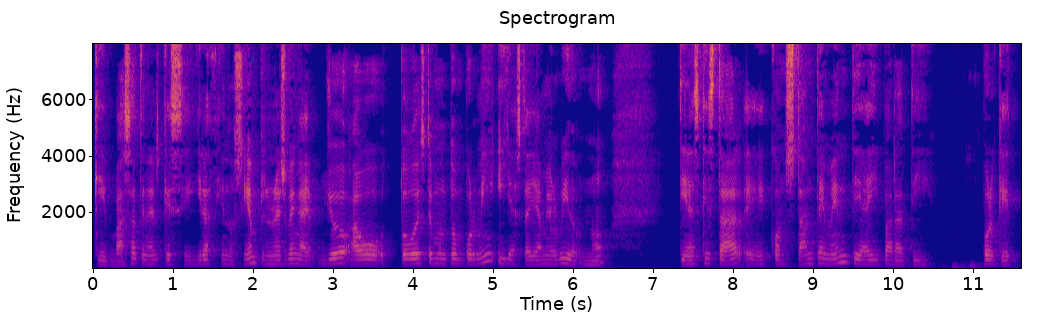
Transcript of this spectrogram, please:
que vas a tener que seguir haciendo siempre, no es, venga, yo hago todo este montón por mí y ya está, ya me olvido, no. Tienes que estar eh, constantemente ahí para ti, porque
